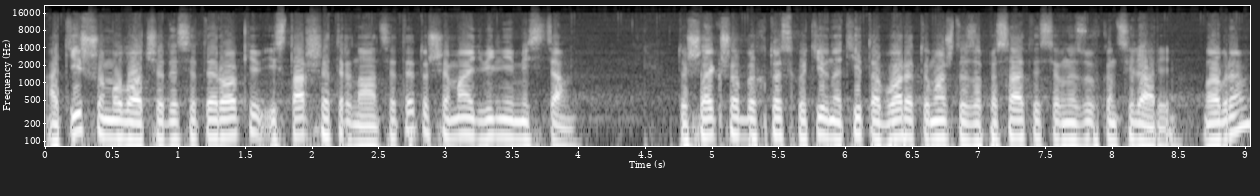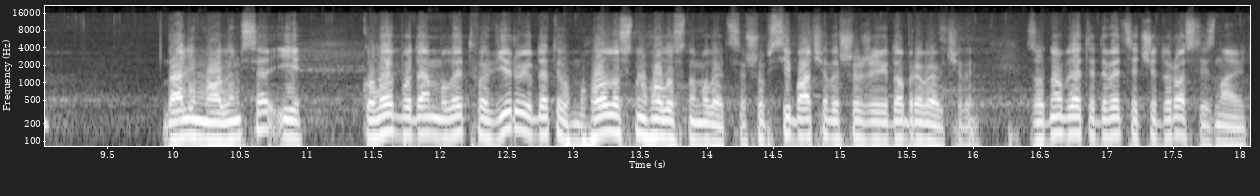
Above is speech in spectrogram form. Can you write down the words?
А ті, що молодше 10 років і старше 13, то ще мають вільні місця. То ще якщо би хтось хотів на ті табори, то можете записатися внизу в канцелярії. Добре? Далі молимося. І коли буде молитва вірою, будете голосно-голосно молитися, щоб всі бачили, що вже їх добре вивчили. Заодно будете дивитися, чи дорослі знають.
